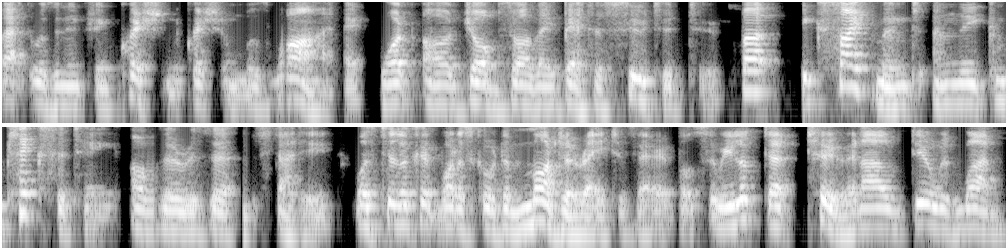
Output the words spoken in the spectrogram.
That was an interesting question. The question was why? What are jobs are they better suited to? But excitement and the complexity of the research study was to look at what is called a moderator variable. So we looked at two, and I'll deal with one,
